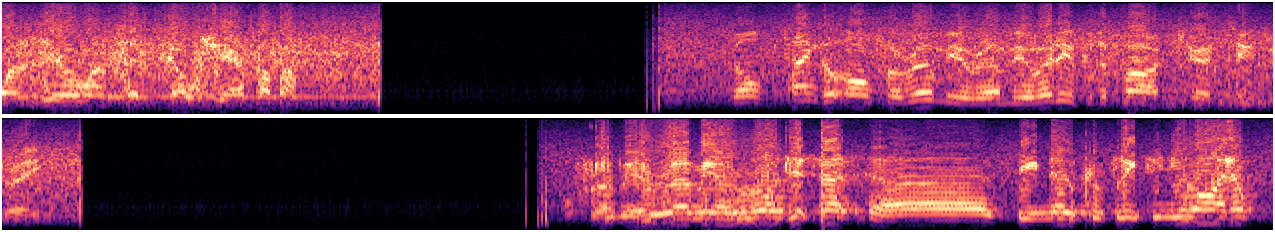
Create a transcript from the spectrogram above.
1017, Golf Sierra, Papa. Golf Tango Alpha Romeo Romeo, ready for departure 2-3. Romeo, Romeo, roger, sir. Uh, see no conflict in your lineup.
